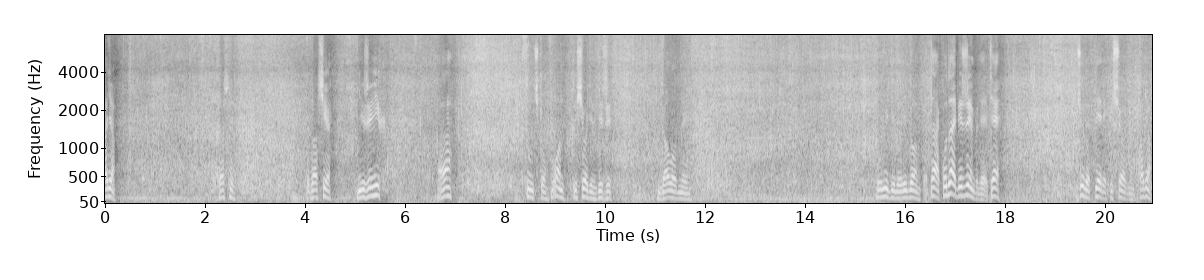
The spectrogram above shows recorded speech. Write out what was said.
Пойдем. Пошли. Это вообще не жених, а сучка. Вон еще один бежит. Голодный. Увидели ребенка. Так, куда бежим, блядь, а? Чудо в перьях еще один. Пойдем.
